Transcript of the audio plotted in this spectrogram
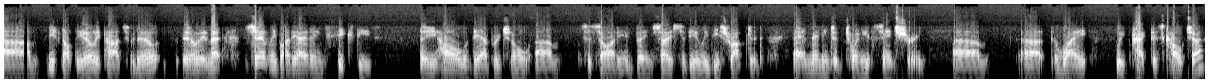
um, if not the early parts of it, earlier than that. Certainly by the 1860s, the whole of the Aboriginal um, society had been so severely disrupted, and then into the 20th century, um, uh, the way we practice culture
